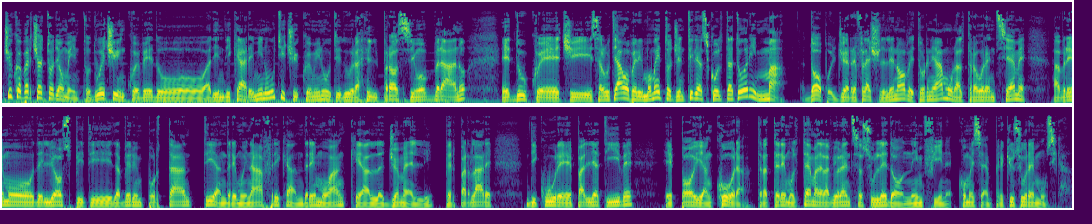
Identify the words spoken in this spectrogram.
5% di aumento, 2,5 vedo ad indicare i minuti, 5 minuti dura il prossimo brano e dunque ci salutiamo per il momento gentili ascoltatori, ma Dopo il GR Flash delle 9 torniamo un'altra ora insieme, avremo degli ospiti davvero importanti, andremo in Africa, andremo anche al Gemelli per parlare di cure palliative. E poi ancora tratteremo il tema della violenza sulle donne, infine, come sempre, chiusura e musica.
